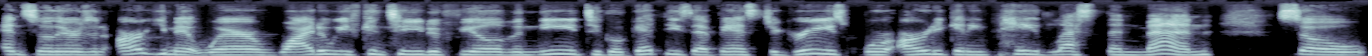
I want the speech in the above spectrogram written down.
And so there's an argument where why do we continue to feel the need to go get these advanced degrees? We're already getting paid less than men. So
